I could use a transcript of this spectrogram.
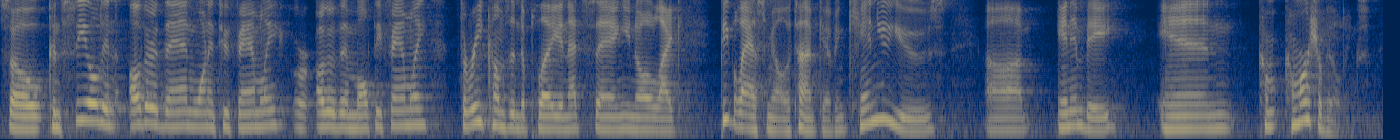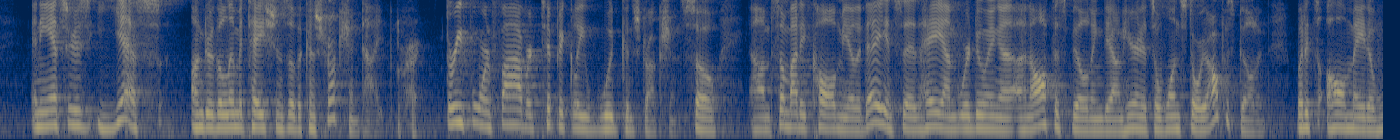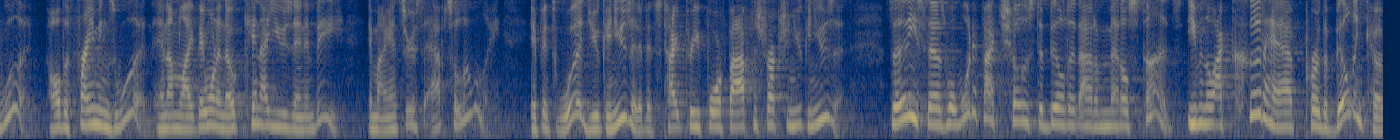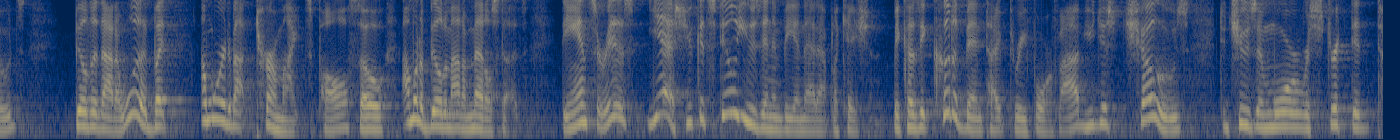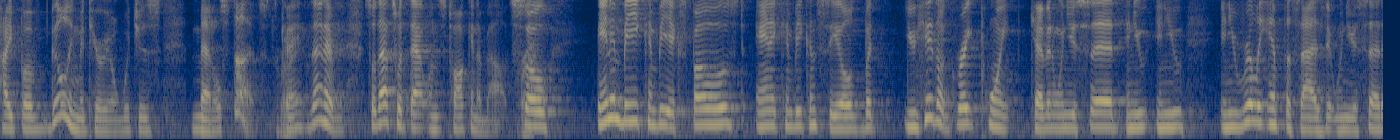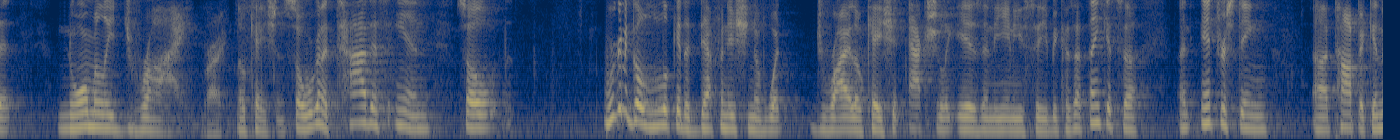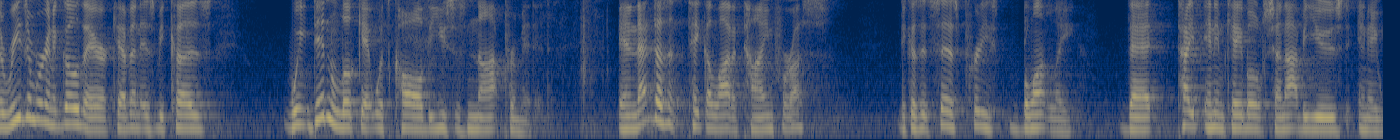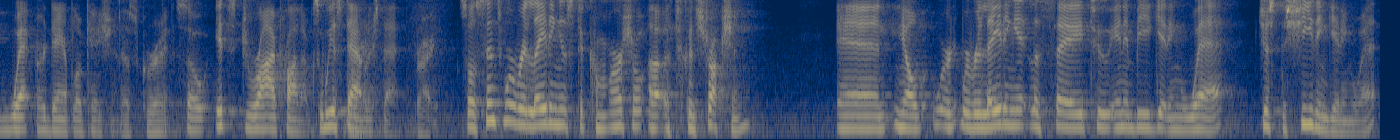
So concealed in other than one and two family or other than multifamily, three comes into play, and that's saying, you know, like people ask me all the time, Kevin, can you use uh, NMB in com- commercial buildings? And the answer is yes, under the limitations of the construction type. Right. Three, four, and five are typically wood construction. So um, somebody called me the other day and said, "Hey, I'm, we're doing a, an office building down here, and it's a one-story office building, but it's all made of wood. All the framing's wood." And I'm like, "They want to know, can I use NMB?" And my answer is absolutely. If it's wood, you can use it. If it's type three, four, five construction, you can use it. So then he says, "Well, what if I chose to build it out of metal studs, even though I could have, per the building codes, build it out of wood, but I'm worried about termites, Paul, so I'm going to build them out of metal studs. The answer is yes, you could still use NMB in that application because it could have been type 3, 4, or 5. You just chose to choose a more restricted type of building material, which is metal studs. Okay, Does that have, so that's what that one's talking about. So NMB can be exposed and it can be concealed, but you hit a great point, Kevin, when you said, and you and you and you really emphasized it when you said it, normally dry Right. locations. So we're going to tie this in. So we're going to go look at a definition of what dry location actually is in the NEC because I think it's a an interesting uh, topic. And the reason we're going to go there, Kevin, is because we didn't look at what's called the uses not permitted, and that doesn't take a lot of time for us because it says pretty bluntly that type NM cable shall not be used in a wet or damp location. That's correct. So it's dry product. So we established that. Right. So since we're relating this to commercial uh, to construction, and you know we're, we're relating it, let's say, to NMB getting wet, just the sheathing getting wet,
